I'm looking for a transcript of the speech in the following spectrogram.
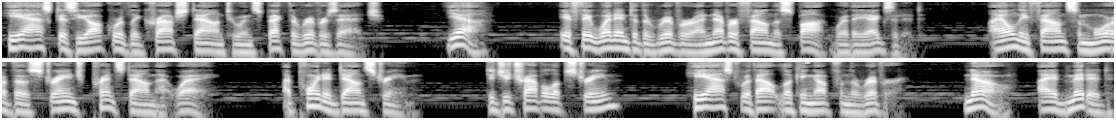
He asked as he awkwardly crouched down to inspect the river's edge. Yeah. If they went into the river, I never found the spot where they exited. I only found some more of those strange prints down that way. I pointed downstream. Did you travel upstream? He asked without looking up from the river. No, I admitted,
